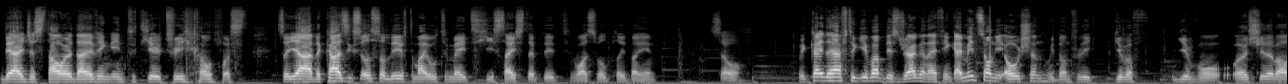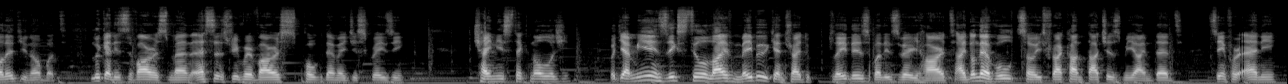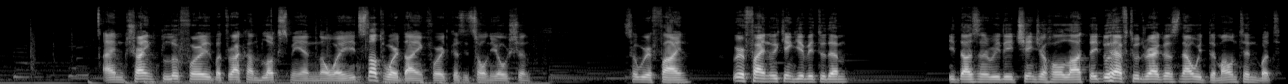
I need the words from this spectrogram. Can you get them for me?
They are just tower diving into tier 3 almost. So yeah, the Kha'Zix also lived. My ultimate, he sidestepped it. Was well played by him. So we kind of have to give up this dragon, I think. I mean, it's only Ocean. We don't really give a give a, a, shit about it, you know. But look at this Varus, man. Essence Reaver Varus poke damage is crazy. Chinese technology. But yeah, me and Ziggs still alive. Maybe we can try to play this, but it's very hard. I don't have ult, so if Rakan touches me, I'm dead. Same for Annie. I'm trying to look for it, but Rakan blocks me, and no way. It's not worth dying for it, because it's only Ocean. So we're fine. We're fine, we can give it to them. It doesn't really change a whole lot. They do have two dragons now with the mountain, but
